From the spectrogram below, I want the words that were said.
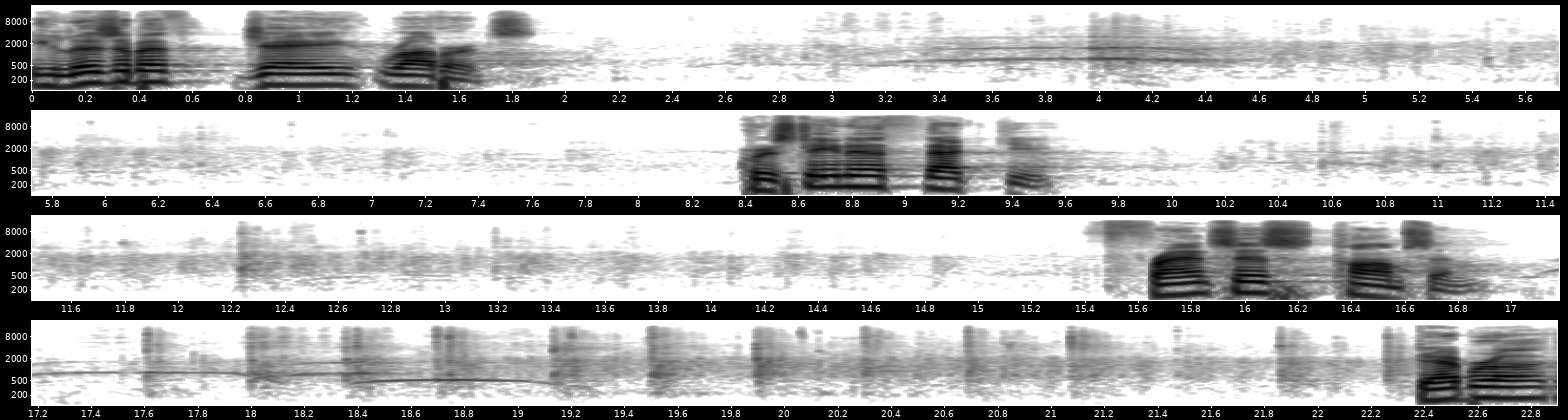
Elizabeth J. Roberts. Christina Thetke. Francis Thompson. Deborah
